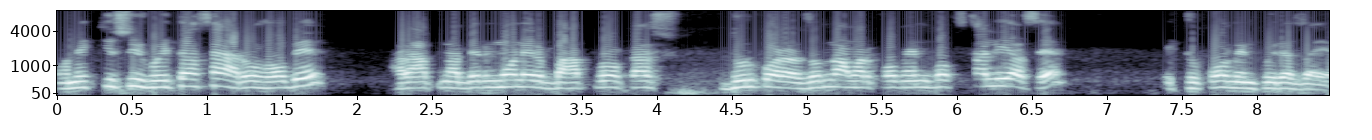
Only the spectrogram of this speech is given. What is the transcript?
অনেক কিছুই হইতাছে, আরও হবে। আর আপনাদের মনের ভাব প্রকাশ দূর করার জন্য আমার কমেন্ট বক্স খালি আছে, একটু কমেন্ট কইরা যায়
